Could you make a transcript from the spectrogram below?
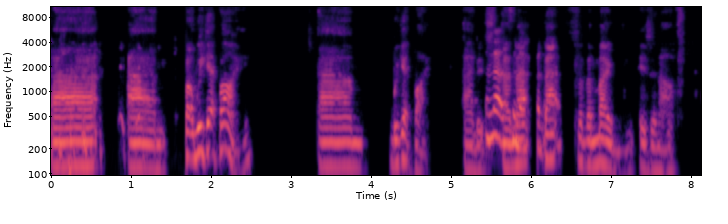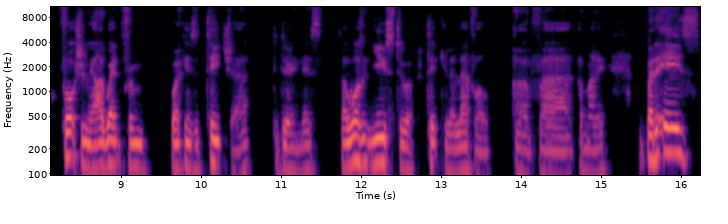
Uh, um, but we get by. Um, we get by, and it's And and that for that for the moment is enough. Fortunately, I went from working as a teacher to doing this, so I wasn't used to a particular level of uh, of money. But it is,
